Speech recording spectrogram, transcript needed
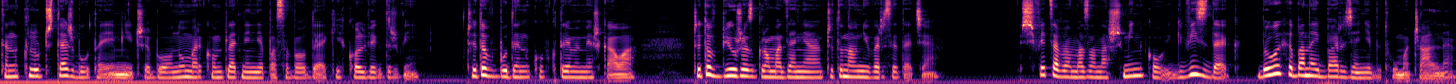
Ten klucz też był tajemniczy, bo numer kompletnie nie pasował do jakichkolwiek drzwi. Czy to w budynku, w którym mieszkała, czy to w biurze zgromadzenia, czy to na uniwersytecie. Świeca wymazana szminką i gwizdek były chyba najbardziej niewytłumaczalne.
